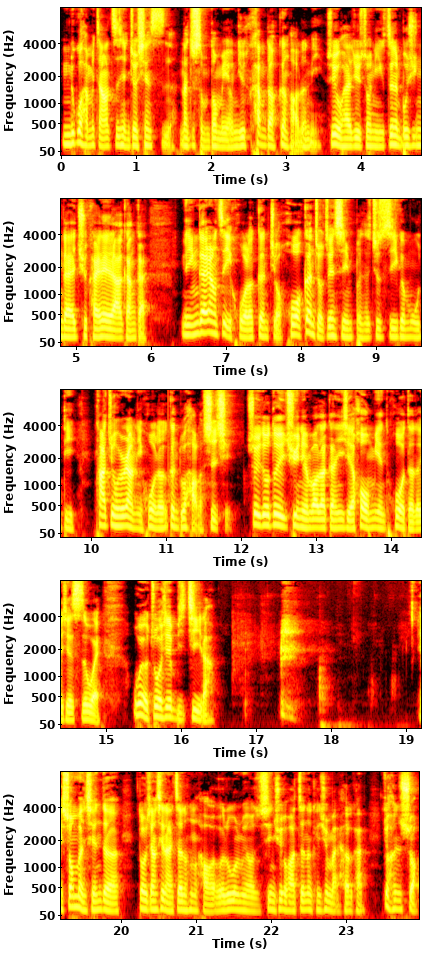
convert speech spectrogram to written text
你如果还没长大之前就先死，那就什么都没有，你就看不到更好的你。所以我还是说，你真的不应该去开太大杠杆，你应该让自己活得更久，活更久这件事情本身就是一个目的，它就会让你获得更多好的事情。所以说，对于去年爆炸跟一些后面获得的一些思维，我有做一些笔记啦。诶，松本仙的豆浆鲜奶真的很好喝，如果你没有兴趣的话，真的可以去买喝看，就很爽。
